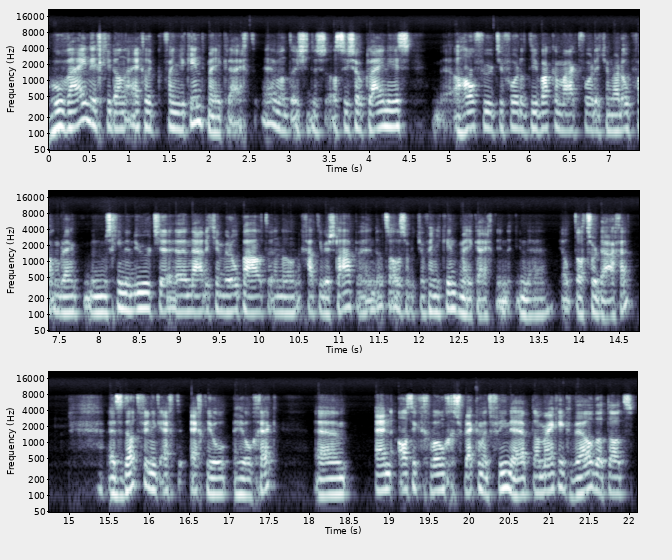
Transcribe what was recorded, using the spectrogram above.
hoe weinig je dan eigenlijk van je kind meekrijgt. Want als, je dus, als hij zo klein is, een half uurtje voordat hij wakker maakt, voordat je hem naar de opvang brengt, misschien een uurtje uh, nadat je hem weer ophaalt en dan gaat hij weer slapen. En dat is alles wat je van je kind meekrijgt in, in, uh, op dat soort dagen. Dus dat vind ik echt, echt heel, heel gek. Um, en als ik gewoon gesprekken met vrienden heb, dan merk ik wel dat, dat,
